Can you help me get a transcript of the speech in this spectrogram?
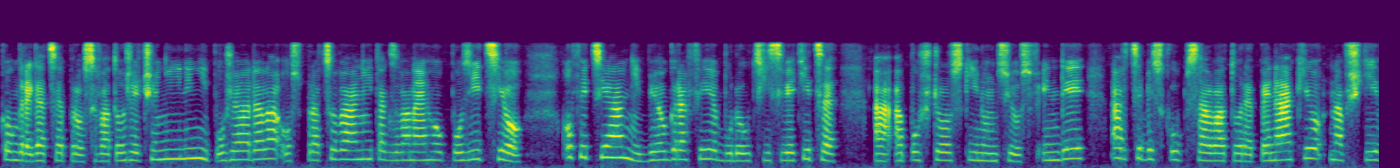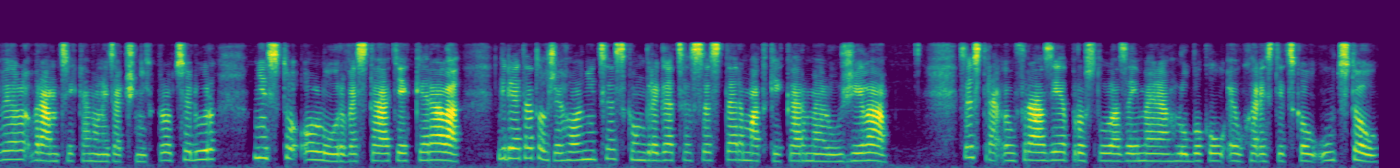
Kongregace pro svatořečení nyní požádala o zpracování tzv. pozicio, oficiální biografie budoucí světice a apoštolský nuncius v Indii, arcibiskup Salvatore Penacchio, navštívil v rámci kanonizačních procedur město Olur ve státě Kerala, kde tato řeholnice z kongregace sester Matky Karmelů žila. Sestra Eufrázie proslula zejména hlubokou eucharistickou úctou.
